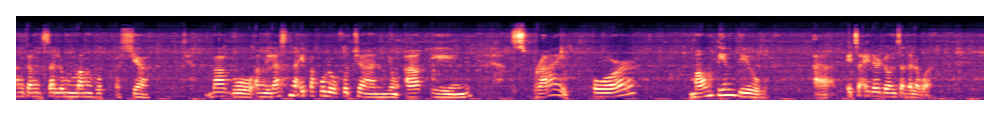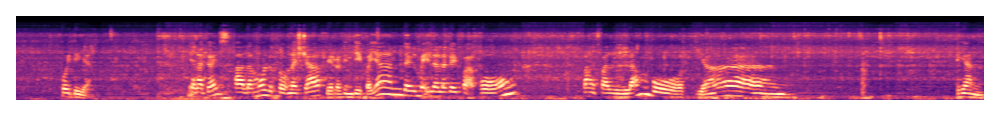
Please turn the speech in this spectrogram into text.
hanggang sa lumambot pa siya. Bago, ang last na ipakulo ko dyan, yung aking Sprite or Mountain Dew. Ah, it's either doon sa dalawa. Pwede yan. Yan na guys, alam mo luto na siya pero hindi pa yan dahil may ilalagay pa akong pangpalambot. Yan. Ayan.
